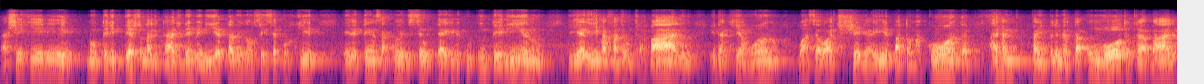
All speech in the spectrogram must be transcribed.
Achei que ele não teve personalidade, deveria. Também não sei se é porque ele tem essa coisa de ser o técnico interino e aí vai fazer um trabalho e daqui a um ano o Ancelotti chega aí para tomar conta, aí vai, vai implementar um outro trabalho.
